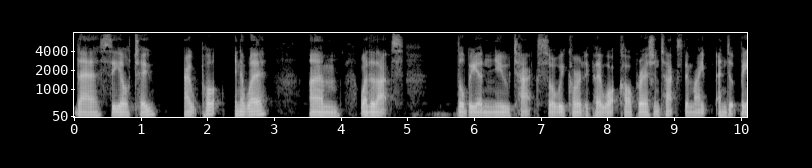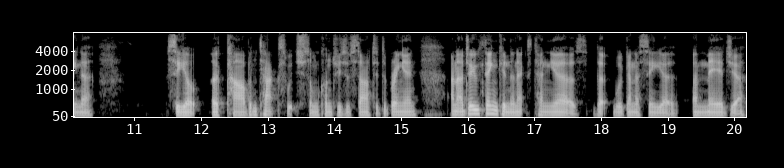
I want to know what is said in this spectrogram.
their CO2 output in a way. Um, whether that's there'll be a new tax, so we currently pay what corporation tax. There might end up being a CO a carbon tax, which some countries have started to bring in. And I do think in the next ten years that we're going to see a, a major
